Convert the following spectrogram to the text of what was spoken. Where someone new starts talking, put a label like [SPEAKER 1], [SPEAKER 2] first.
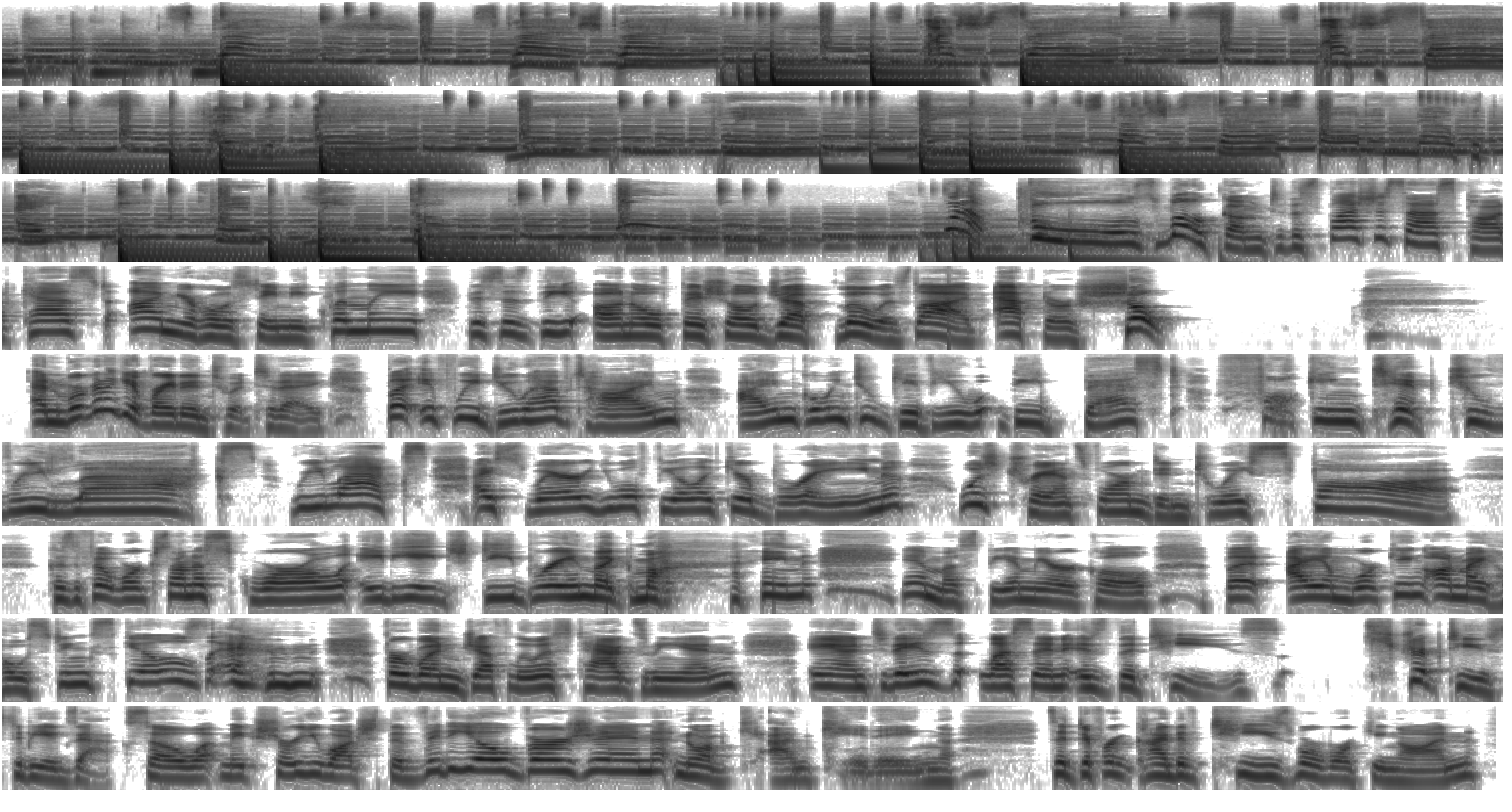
[SPEAKER 1] Splash, splash, splash, splash your sass, splash your sass. Hey with Amy, Quinn, Lee, splash your sass. Starting out with Amy, Quinn, Lee, go.
[SPEAKER 2] What up, fools? Welcome to the Splash of Sass podcast. I'm your host, Aymee Quinnley. This is the unofficial Jeff Lewis live after show. And we're going to get right into it today. But if we do have time, I'm going to give you the best fucking tip to relax. Relax. I swear you will feel like your brain was transformed into a spa. Because if it works on a squirrel ADHD brain like mine, it must be a miracle. But I am working on my hosting skills and for when Jeff Lewis tags me in. And today's lesson is the tease. Strip tease to be exact. So uh, make sure you watch the video version. No, I'm I'm kidding. It's a different kind of tease we're working on.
